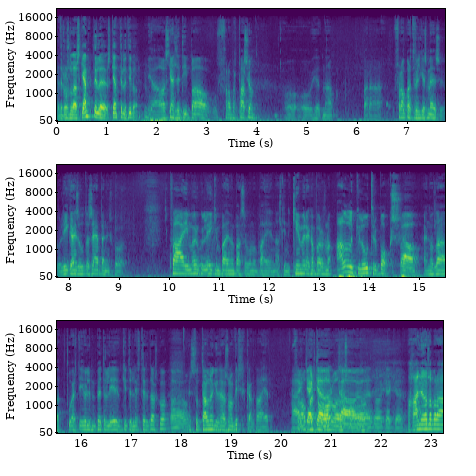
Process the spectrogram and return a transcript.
þetta er rosalega skemmtileg, skemmtileg típa. Já, skemmtileg típa og frábært passjón og, og hérna bara frábært fylgjast með þessu. Og líka eins og út að segja benni sko hvað í mörgu leikjum bæði með Barcelona og bæði en allt ínni kemur eitthvað bara svona algjörl út fyrir boks en náttúrulega þú ert yfirlega með betra lið, þú getur liftir þetta sko. Já, já. en svo tala ekki þegar það svona virkar það er frábært að orfa það sko. og hann er alltaf bara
